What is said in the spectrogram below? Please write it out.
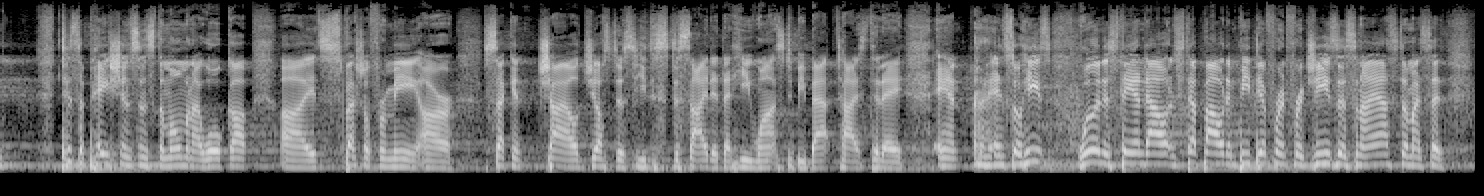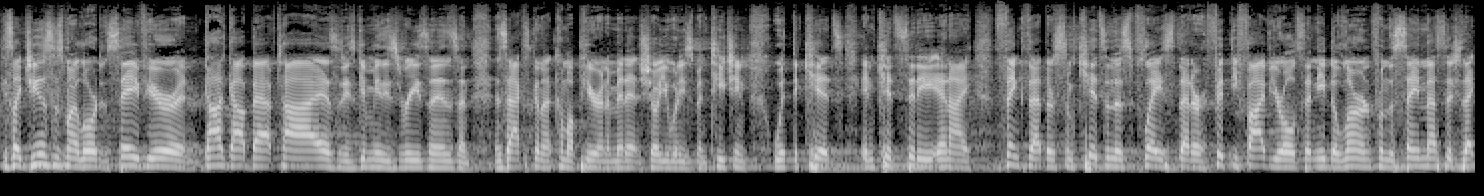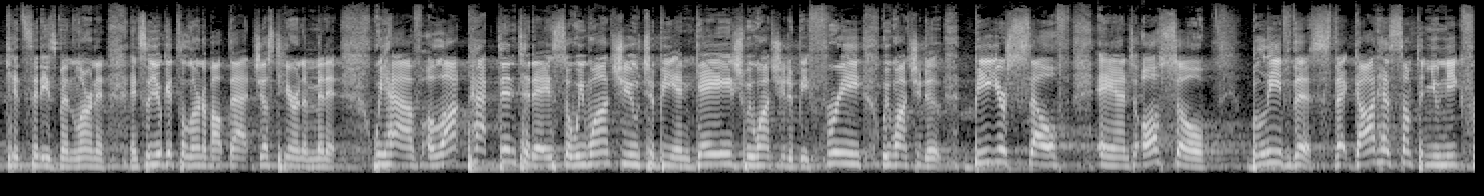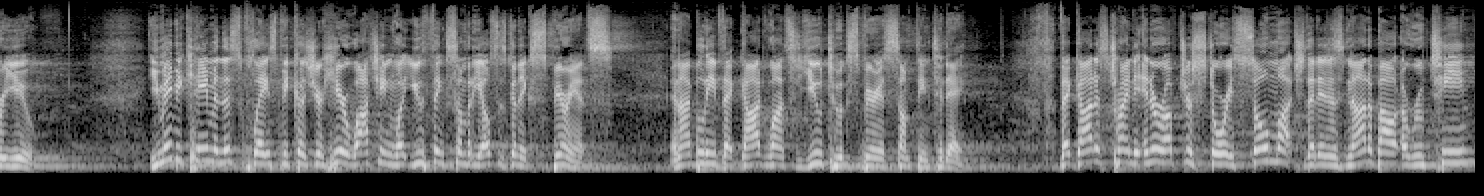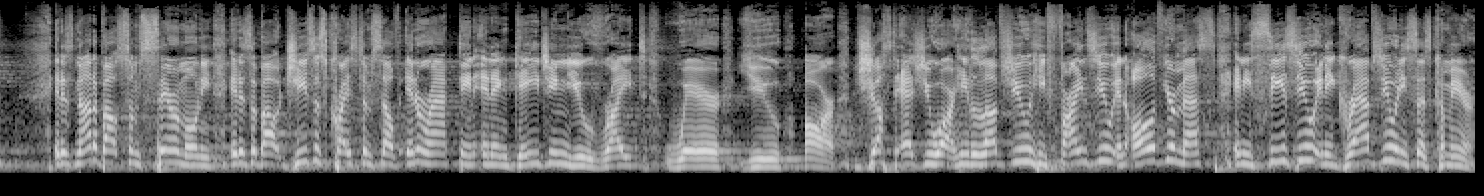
anticipation since the moment I woke up. Uh, it's special for me. Our second child, Justice, he just decided that he wants to be baptized today. And, and so he's willing to stand out and step out and be different for Jesus. And I asked him, I said, he's like, Jesus is my Lord and Savior, and God got baptized, and he's giving me these reasons. And, and Zach's going to come up here in a minute and show you what he's been teaching with the kids in Kid City. And I think that there's some kids in this place that are 55 year olds that need to learn from the same message that Kid City's been learning. And so you'll get to learn about that just here in a minute. We have a lot packed in today, so we want you to be engaged. We want you to be free. We want you to be yourself and also believe this that God has something unique for you. You maybe came in this place because you're here watching what you think somebody else is going to experience. And I believe that God wants you to experience something today. That God is trying to interrupt your story so much that it is not about a routine, it is not about some ceremony. It is about Jesus Christ Himself interacting and engaging you right where you are, just as you are. He loves you, He finds you in all of your mess, and He sees you, and He grabs you, and He says, Come here.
